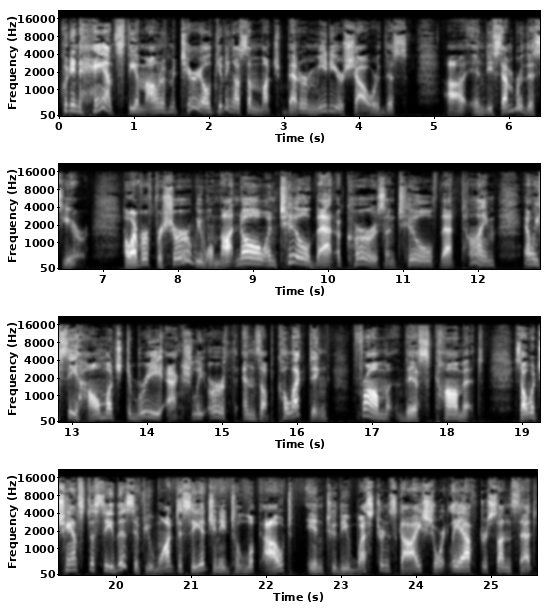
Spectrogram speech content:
could enhance the amount of material giving us a much better meteor shower this uh, in December this year. However, for sure, we will not know until that occurs until that time. And we see how much debris actually Earth ends up collecting from this comet. So a chance to see this if you want to see it, you need to look out into the western sky shortly after sunset.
